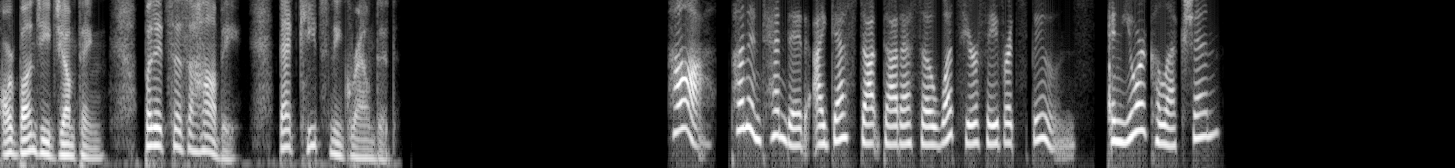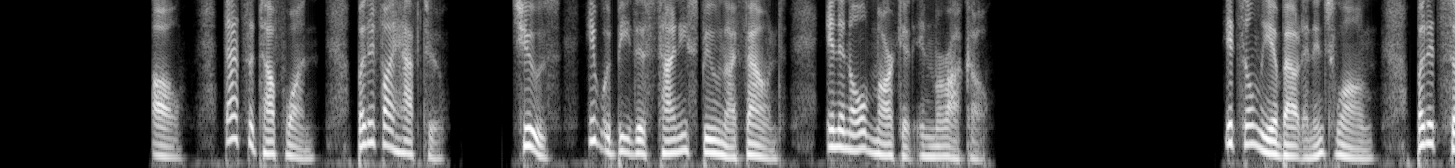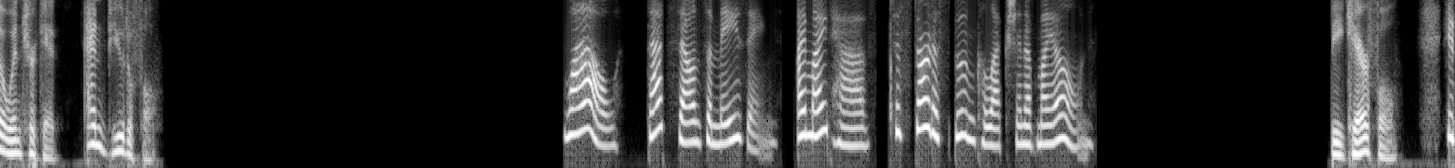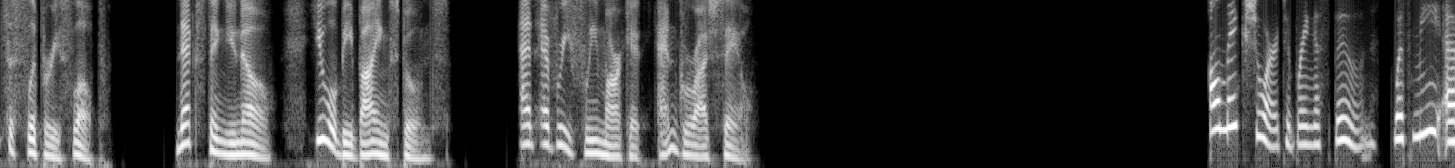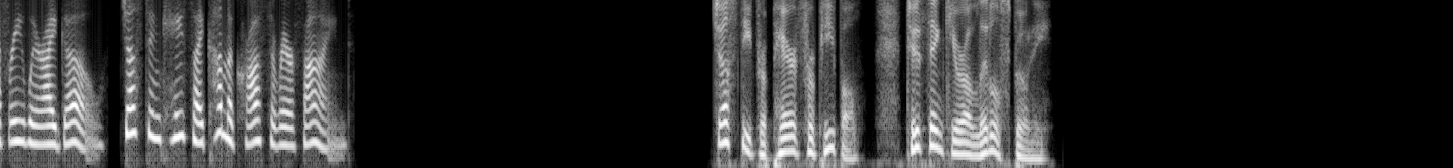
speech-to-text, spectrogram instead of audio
or bungee jumping, but it's as a hobby that keeps me grounded. Ha, pun intended, I guess. Dot dot so what's your favorite spoons in your collection? Oh, that's a tough one, but if I have to choose, it would be this tiny spoon I found in an old market in Morocco. It's only about an inch long, but it's so intricate and beautiful. Wow, that sounds amazing. I might have to start a spoon collection of my own. Be careful, it's a slippery slope. Next thing you know, you will be buying spoons at every flea market and garage sale. I'll make sure to bring a spoon with me everywhere I go, just in case I come across a rare find. Just be prepared for people to think you're a little spoony.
